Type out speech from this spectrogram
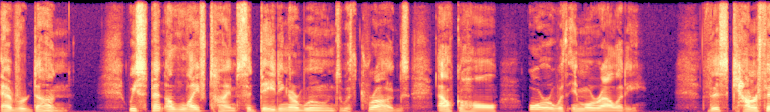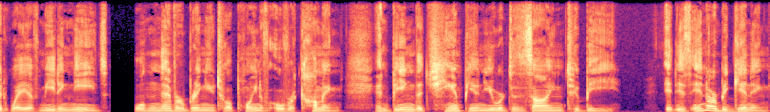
ever done. We spent a lifetime sedating our wounds with drugs, alcohol, or with immorality. This counterfeit way of meeting needs will never bring you to a point of overcoming and being the champion you were designed to be. It is in our beginning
